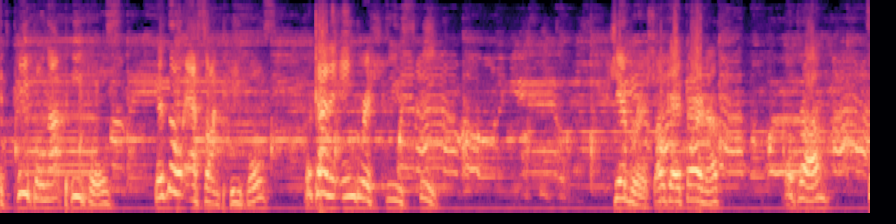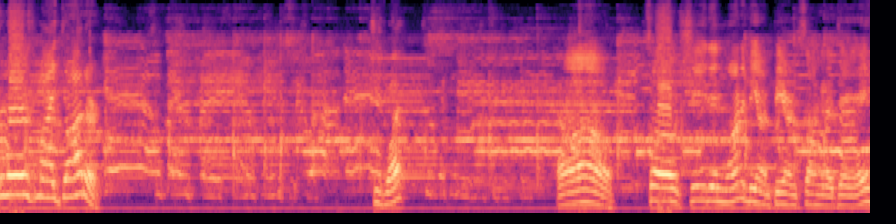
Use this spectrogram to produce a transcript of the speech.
It's people, not peoples. There's no S on peoples. What kind of English do you speak? Gibberish. Okay, fair enough. No problem. So where's my daughter? She's what? Oh, so she didn't want to be on Beer and Song of the Day?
